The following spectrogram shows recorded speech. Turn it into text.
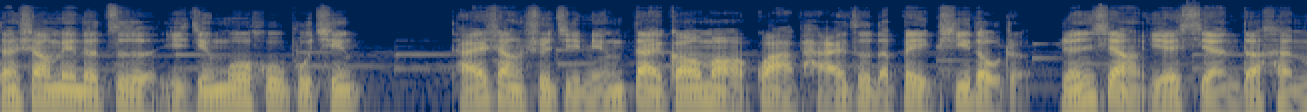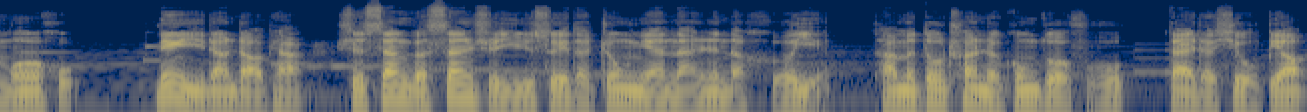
但上面的字已经模糊不清。台上是几名戴高帽、挂牌子的被批斗者，人像也显得很模糊。另一张照片是三个三十余岁的中年男人的合影，他们都穿着工作服，戴着袖标。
